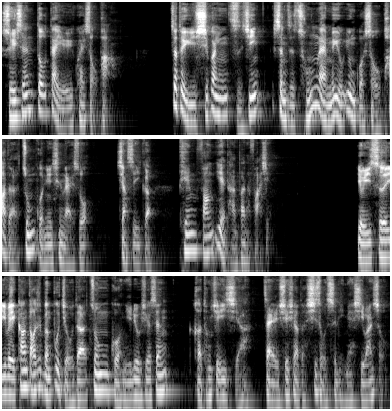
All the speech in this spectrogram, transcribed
随身都带有一块手帕。这对于习惯用纸巾，甚至从来没有用过手帕的中国年轻人来说，像是一个天方夜谭般的发现。有一次，一位刚到日本不久的中国女留学生和同学一起啊，在学校的洗手池里面洗完手，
